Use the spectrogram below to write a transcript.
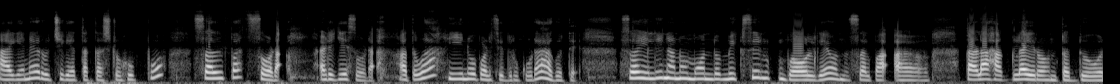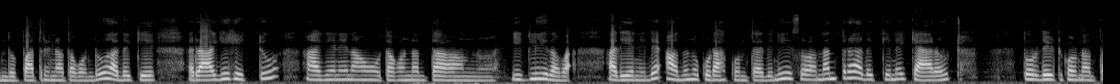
ಹಾಗೆಯೇ ರುಚಿಗೆ ತಕ್ಕಷ್ಟು ಉಪ್ಪು, ಸ್ವಲ್ಪ ಸೋಡಾ, ಅಡುಗೆ ಸೋಡಾ ಅಥವಾ ಈನೋ ಬಳಸಿದ್ರು ಕೂಡ ಆಗುತ್ತೆ. ಸೊ, ಇಲ್ಲಿ ನಾನು ಒಂದು ಮಿಕ್ಸಿ ಬೌಲ್ಗೆ ಒಂದು ಸ್ವಲ್ಪ ತಳ ಹಗ್ಲ ಇರೋವಂಥದ್ದು ಒಂದು ಪಾತ್ರೆನ ತಗೊಂಡು ಅದಕ್ಕೆ ರಾಗಿ ಹಿಟ್ಟು ಹಾಗೆಯೇ ನಾವು ತಗೊಂಡಂಥ ಇಡ್ಲಿ ರವ ಅದೇನಿದೆ ಅದನ್ನು ಕೂಡ ಹಾಕ್ಕೊತಾ ಇದ್ದೀನಿ. ಸೊ, ನಂತರ ಅದಕ್ಕೇ ಕ್ಯಾರೆಟ್ ತುರಿದು ಇಟ್ಕೊಂಡಂಥ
